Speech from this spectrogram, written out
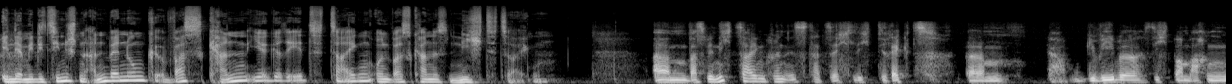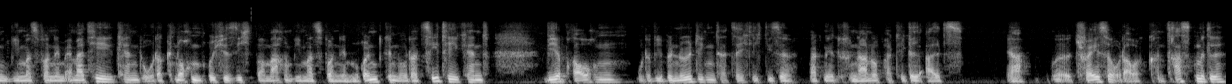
In der medizinischen Anwendung, was kann Ihr Gerät zeigen und was kann es nicht zeigen? Ähm, was wir nicht zeigen können, ist tatsächlich direkt ähm, ja, Gewebe sichtbar machen, wie man es von dem MRT kennt, oder Knochenbrüche sichtbar machen, wie man es von dem Röntgen oder CT kennt. Wir brauchen oder wir benötigen tatsächlich diese magnetischen Nanopartikel als ja, äh, Tracer oder auch Kontrastmittel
